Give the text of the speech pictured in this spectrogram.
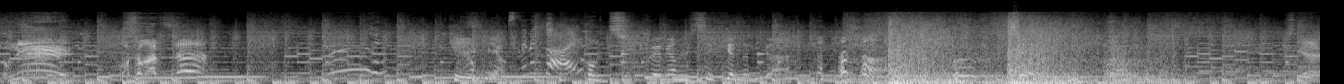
형님 어서 갑시다 희명 쓰는 걸. 어찌 외면할 수 있겠는가 자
